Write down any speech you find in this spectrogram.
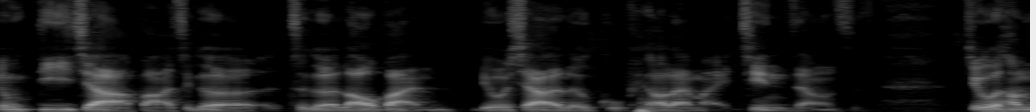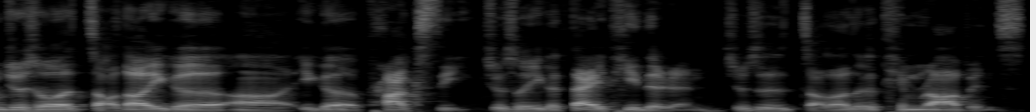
用低价把这个这个老板留下来的股票来买进，这样子。结果他们就说找到一个啊、一个 proxy，就说一个代替的人，就是找到这个 Tim Robbins。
